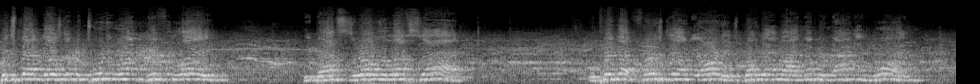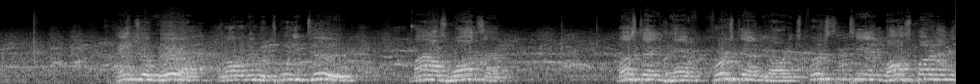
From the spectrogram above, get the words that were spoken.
Pitchback goes number 21, Griffin Lay. He bounces around the left side. Will pick up first down yardage, brought down by number 91, Angel Vera, along with number 22, Miles Watson. Mustangs have first down yardage, first and 10, ball spotted on the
